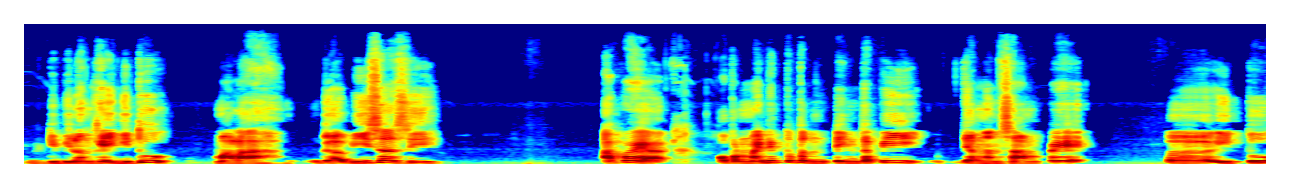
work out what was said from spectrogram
dibilang kayak gitu malah nggak bisa sih. Apa ya? Open minded tuh penting tapi jangan sampai eh, itu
